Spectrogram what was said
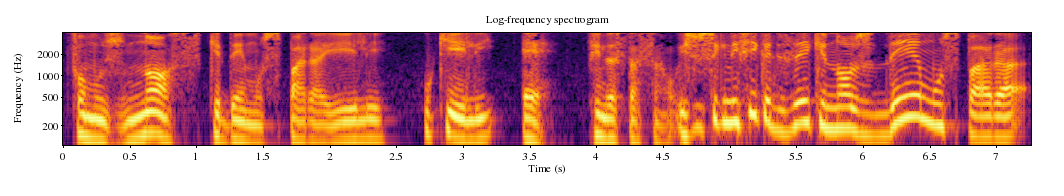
fomos nós que demos para ele o que ele. Fim da citação. Isso significa dizer que nós demos para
